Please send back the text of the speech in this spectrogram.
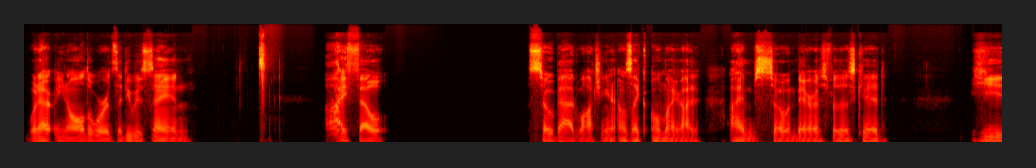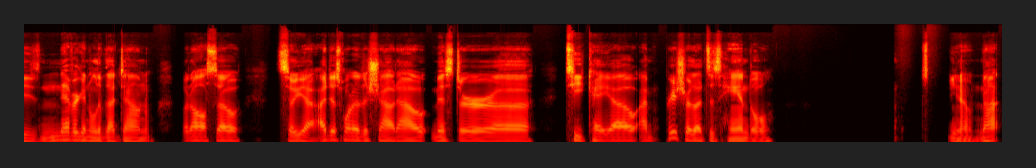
Whatever, you know, all the words that he was saying, I felt so bad watching it. I was like, oh my God, I am so embarrassed for this kid. He's never going to live that down. But also, so yeah, I just wanted to shout out Mr. Uh, TKO. I'm pretty sure that's his handle. You know, not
